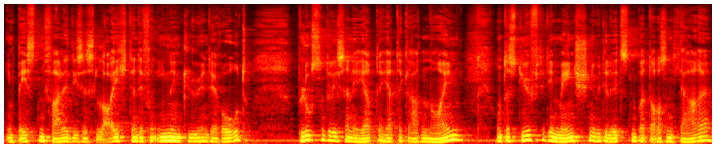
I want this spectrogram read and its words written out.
im besten Falle dieses leuchtende, von innen glühende Rot, plus natürlich seine Härte, Härtegrad 9. Und das dürfte die Menschen über die letzten paar tausend Jahre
